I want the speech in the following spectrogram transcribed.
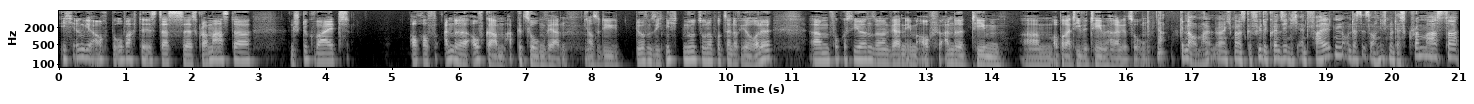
ich irgendwie auch beobachte, ist, dass äh, Scrum Master ein Stück weit auch auf andere Aufgaben abgezogen werden. Also die dürfen sich nicht nur zu 100 Prozent auf ihre Rolle ähm, fokussieren, sondern werden eben auch für andere Themen ähm, operative Themen herangezogen. Ja, genau. Man hat manchmal das Gefühl, die können sich nicht entfalten. Und das ist auch nicht nur der Scrum Master.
